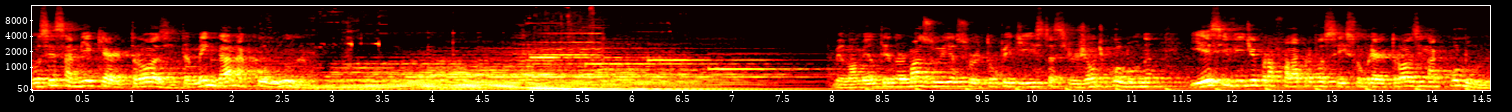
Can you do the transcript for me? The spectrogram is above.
Você sabia que a artrose também dá na coluna? Meu nome é Antenor Mazuia, sou ortopedista, cirurgião de coluna e esse vídeo é para falar para vocês sobre artrose na coluna.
